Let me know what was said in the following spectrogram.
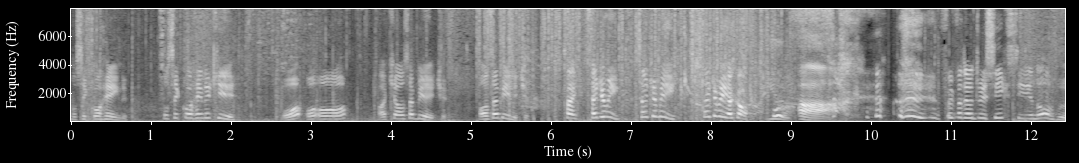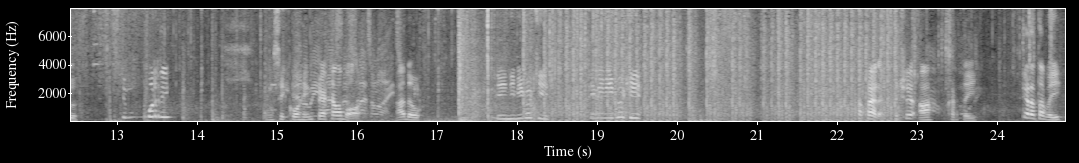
Vou sair correndo. Vou sair correndo aqui. Oh, oh, oh, oh. Aqui, ó, o usability. Ó, o usability. Sai, sai de mim, sai de mim, sai de mim, aqui, ó. Uh, ah! Fui fazer um 360 de novo. E morri. Vamos sair correndo pra aquela bola. Ah, não. Tem inimigo aqui. Tem inimigo aqui. Ah, pera. Ah, o cara tá aí. O cara tava aí.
